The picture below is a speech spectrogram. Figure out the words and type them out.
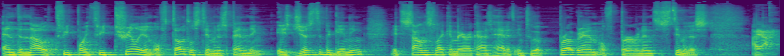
and the now 3.3 trillion of total stimulus spending is just the beginning, it sounds like America is headed into a program of permanent stimulus. Ah ja,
